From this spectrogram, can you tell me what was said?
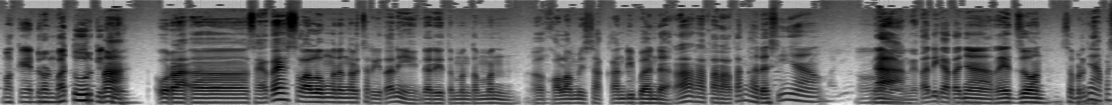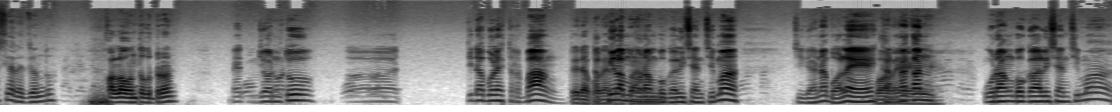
make drone batur gitu Nah, Ura, eh, saya teh selalu ngedengar cerita nih dari teman-teman eh, Hmm. kalau misalkan di bandara rata-rata nggak ada sinyal. Oh. Nah, nih tadi katanya red zone. Sebenarnya apa sih red zone tuh? Kalau untuk drone red zone tuh eh, tidak boleh terbang tidak boleh. tapi terbang. orang boga lisensi mah cigana boleh, karena Boleh. kan orang boga lisensi mah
